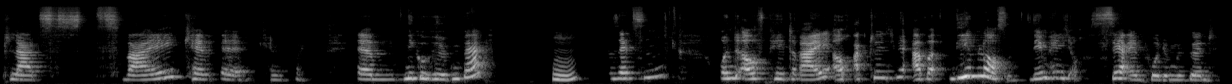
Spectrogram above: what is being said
Platz 2 Kev äh, Kevin, ähm, Nico Hülkenberg Mhm. setzen. Und auf P3 auch aktuell nicht mehr, aber Liam Lawson. Dem hätte ich auch sehr ein Podium gegönnt.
